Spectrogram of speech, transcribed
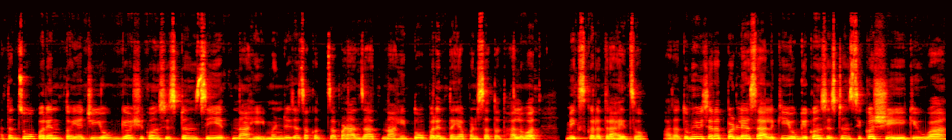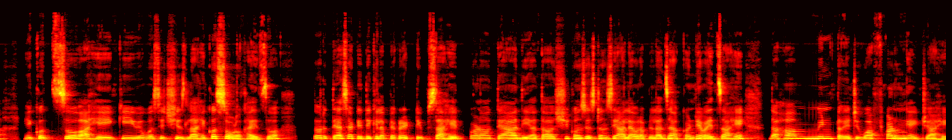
आता जोपर्यंत याची योग्य अशी कन्सिस्टन्सी येत नाही म्हणजे ज्याचा कच्चापणा जात नाही तोपर्यंत हे आपण सतत हलवत मिक्स करत राहायचं. आता तुम्ही विचारात पडले असाल की योग्य कन्सिस्टन्सी कशी किंवा हे कच्चं आहे की व्यवस्थित शिजलं आहे कसं ओळखायचं? तर त्यासाठी देखील आपल्याकडे टिप्स आहेत. पण त्याआधी आता अशी कन्सिस्टन्सी आल्यावर आपल्याला झाकण ठेवायचं आहे. दहा मिनटं याची वाफ काढून घ्यायची आहे.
